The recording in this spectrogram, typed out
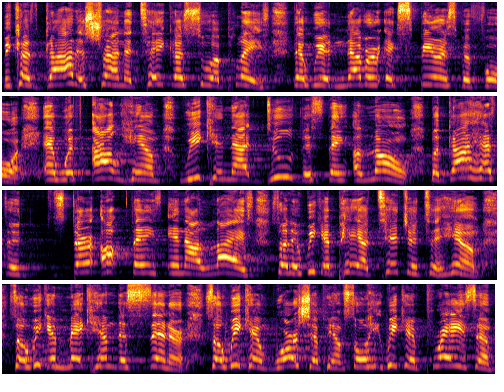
because God is trying to take us to a place that we had never experienced before. And without Him, we cannot do this thing alone. But God has to stir up things in our lives so that we can pay attention to Him, so we can make Him the center, so we can worship Him, so we can praise Him,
